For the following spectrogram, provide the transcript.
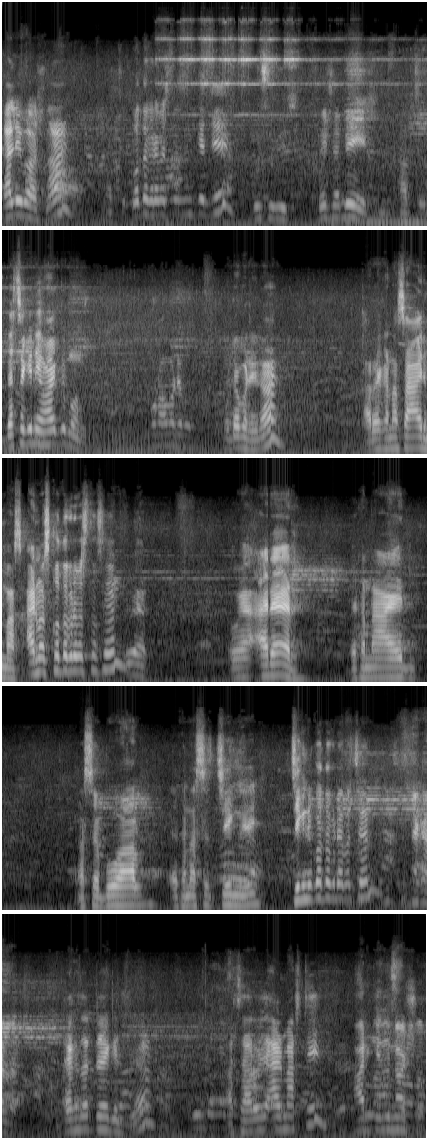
কালীবাস না? আচ্ছা কত করে বেচতেছেন কেজি? দুশো বিশ। দুইশো বিশ। আচ্ছা বেচা কিনি হয় কেমন? মোটামুটি। মোটামুটি না? আর এখানে আছে আয়ের মাছ। আয়ের মাছ কত করে বেচতেছেন? ওই আয়ের এখানে আয়ের আছে বোয়াল এখানে আছে চিংড়ি। চিংড়ি কত করে এক হাজার। এক হাজার টাকা কেজি হ্যাঁ? আচ্ছা আর ওই আয়ের মাছটি? আর কেজি নয়শো।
